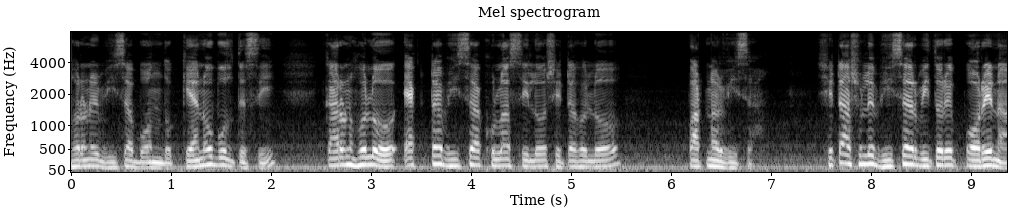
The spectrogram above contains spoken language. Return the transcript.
ধরনের ভিসা বন্ধ কেন বলতেছি? কারণ হলো একটা ভিসা খোলা ছিল, সেটা হলো পার্টনার ভিসা। সেটা আসলে ভিসার ভিতরে পড়ে না,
